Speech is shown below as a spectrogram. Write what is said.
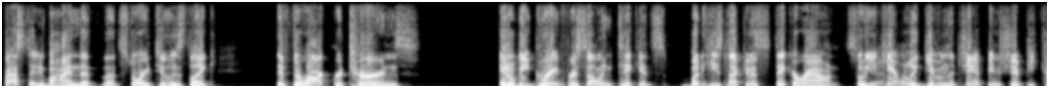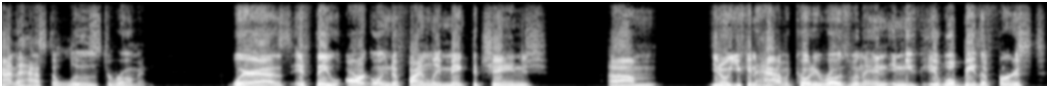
fascinating behind that that story too is like if the Rock returns, it'll be great for selling tickets, but he's not going to stick around. So you can't really give him the championship. He kind of has to lose to Roman. Whereas if they are going to finally make the change, um, you know, you can have a Cody Rhodes win, and, and you it will be the first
